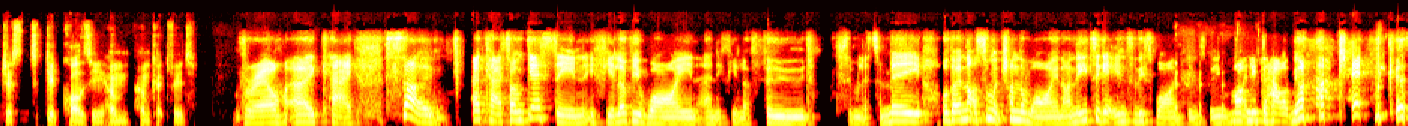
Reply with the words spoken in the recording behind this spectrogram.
just good quality home home cooked food. Brill. Okay. So, okay. So I'm guessing if you love your wine and if you love food, similar to me, although not so much on the wine, I need to get into this wine thing. So you might need to help me on that, because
